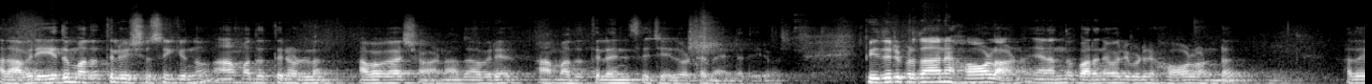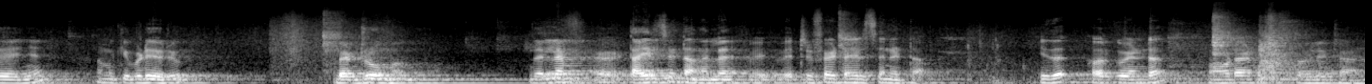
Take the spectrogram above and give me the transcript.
അത് അവർ ഏത് മതത്തിൽ വിശ്വസിക്കുന്നു ആ മതത്തിനുള്ള അവകാശമാണ്. അത് അവർ ആ മതത്തിലനുസരിച്ച് ചെയ്തോട്ടെ എന്ന് എന്റെ തീരുമാനം ഇപ്പം ഇതൊരു പ്രധാന ഹാളാണ്. ഞാൻ അന്ന് പറഞ്ഞ പോലെ ഇവിടെ ഒരു ഹാളുണ്ട്. അത് കഴിഞ്ഞ് നമുക്കിവിടെ ഒരു ബെഡ്റൂം. ഇതെല്ലാം ടൈൽസ് ഇട്ടാണ് നല്ല വെട്രിഫൈഡ് ടൈൽസ് തന്നെ ഇട്ടാണ് ഇത് അവർക്ക് വേണ്ട മോഡേൺ ടോയ്ലറ്റ് ആണ്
